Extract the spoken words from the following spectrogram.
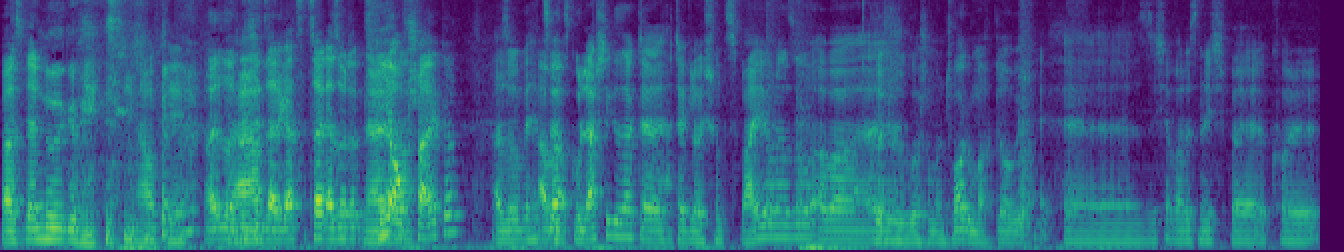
Das wäre null gewesen. Ja, okay. Also Ja. nicht in seiner ganzen Zeit. Also vier Ja, ja. auf Schalke. Also hättest Aber- du jetzt Gulaschi gesagt, der hat ja glaube ich schon zwei oder so, aber Das hat sogar schon mal ein Tor gemacht, glaube ich. äh, äh, sicher war das nicht bei Col,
